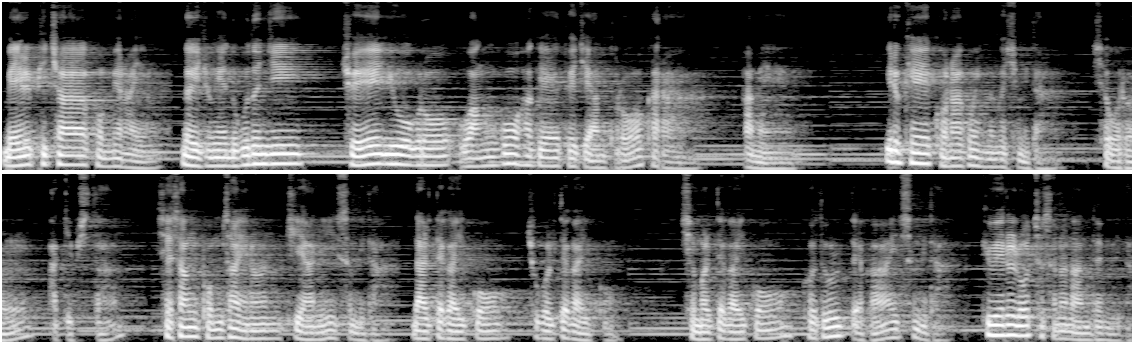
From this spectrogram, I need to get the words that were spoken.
매일 피차 권면하여 너희 중에 누구든지 죄의 유혹으로 완고하게 되지 않도록 가라. 아멘. 이렇게 권하고 있는 것입니다. 세월을 아낍시다. 세상 범사에는 기한이 있습니다. 날 때가 있고 죽을 때가 있고 심을 때가 있고 거둘 때가 있습니다. 기회를 놓쳐서는 안 됩니다.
